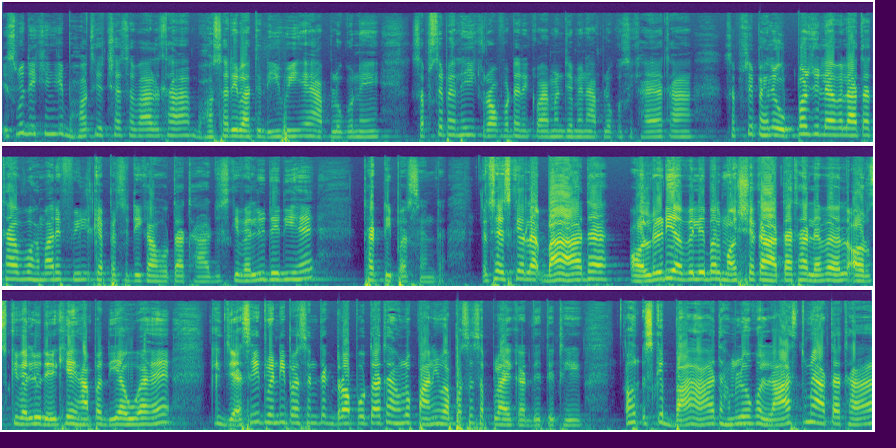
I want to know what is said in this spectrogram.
इसमें देखेंगे बहुत ही अच्छा सवाल था, बहुत सारी बातें दी हुई है आप लोगों ने। सबसे पहले ही क्रॉप वाटर रिक्वायरमेंट जब मैंने आप लोगों को सिखाया था, सबसे पहले ऊपर जो लेवल आता था, वो हमारे फ़ील्ड कैपेसिटी का होता था, जिसकी वैल्यू दे दी है थर्टी परसेंट अच्छा इसके बाद ऑलरेडी अवेलेबल मॉइस्चर का आता था लेवल और उसकी वैल्यू देखिए, यहाँ पर दिया हुआ है कि जैसे ही ट्वेंटी परसेंट तक ड्रॉप होता था, हम लोग पानी वापस से सप्लाई कर देते थे। और इसके बाद हम लोगों को लास्ट में आता था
